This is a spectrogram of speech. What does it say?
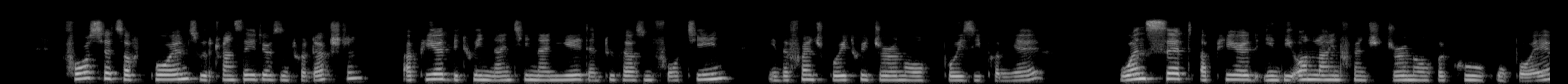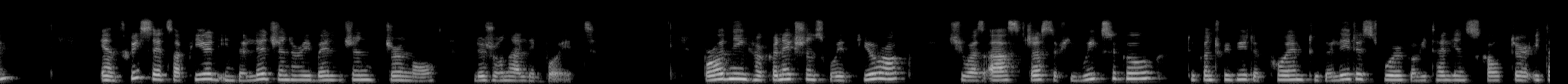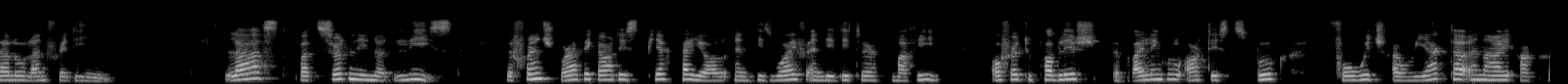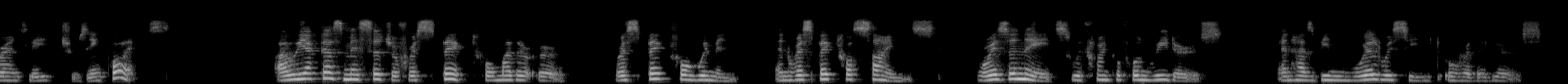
Four sets of poems with translator's introduction appeared between 1998 and 2014 in the French poetry journal Poésie Première. One set appeared in the online French journal Recours aux Poèmes, and three sets appeared in the legendary Belgian journal Le Journal des Poètes. Broadening her connections with Europe, she was asked just a few weeks ago to contribute a poem to the latest work of Italian sculptor Italo Lanfredini. Last, but certainly not least, the French graphic artist Pierre Cayol and his wife and editor Marie offered to publish a bilingual artist's book for which Awiakta and I are currently choosing poems. Awiakta's message of respect for Mother Earth, respect for women, and respect for science resonates with Francophone readers and has been well received over the years.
